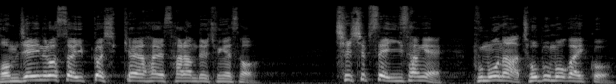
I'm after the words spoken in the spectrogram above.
범죄인으로서 입거시켜야 할 사람들 중에서 70세 이상의 부모나 조부모가 있고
